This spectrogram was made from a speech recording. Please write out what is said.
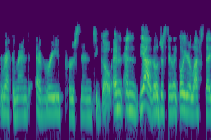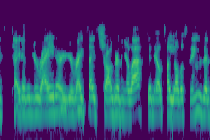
recommend every person to go. And and yeah, they'll just say like, oh, your left side's tighter than your right, or your right side's stronger than your left, and they'll tell you all those things. And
